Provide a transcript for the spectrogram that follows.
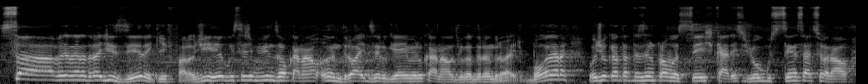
Salve galera Androidzeira, aqui fala o Diego e sejam bem-vindos ao canal Android Zero Game, no canal do jogador Android. Bom galera, hoje eu quero estar trazendo pra vocês, cara, esse jogo sensacional,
